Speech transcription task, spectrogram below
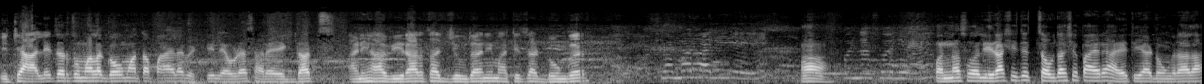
इथे आले तर तुम्हाला गौमाता पाहायला भेटतील एवढ्या साऱ्या एकदाच. आणि हा विरारचा जीवदानी मातीचा डोंगर. हा. पन्नास व चौदाशे पायऱ्या आहेत या डोंगराला.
